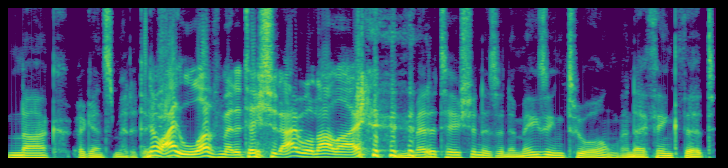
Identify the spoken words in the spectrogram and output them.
knock against meditation. no i love meditation. I will not lie. Meditation is an amazing tool, and I think that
